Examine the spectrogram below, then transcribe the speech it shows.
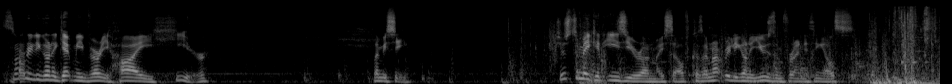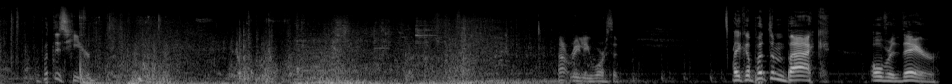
it's not really going to get me very high here. Let me see. Just to make it easier on myself, because I'm not really going to use them for anything else. I'll put this here. Not really worth it. I could put them back over there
